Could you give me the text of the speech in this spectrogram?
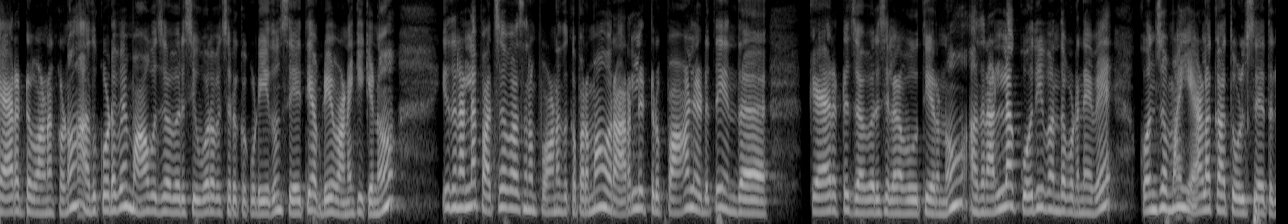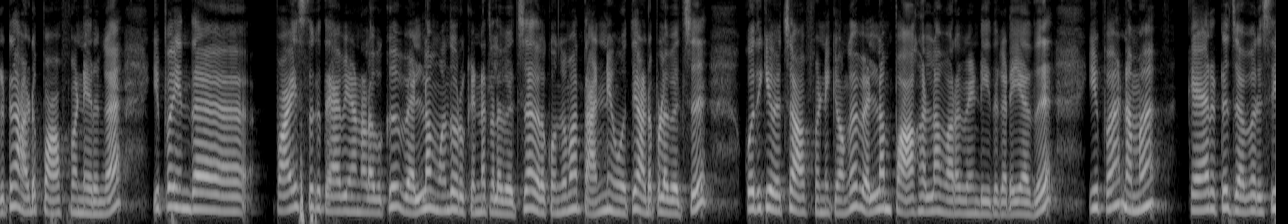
கேரட்டு வணக்கணும். அது கூடவே மாவு ஜவரிசி ஊற வச்சுருக்கக்கூடியதும் சேர்த்து அப்படியே வணக்கிக்கணும். இது நல்லா பச்சை வாசனை போனதுக்கப்புறமா ஒரு அரை லிட்டர் பால் எடுத்து இந்த கேரட்டு ஜவரிசியில் ஊற்றிடணும் அது நல்லா கொதி வந்த உடனேவே கொஞ்சமாக ஏலக்காய் தூள் சேர்த்துக்கிட்டு அடுப்பு ஆஃப் பண்ணிடுங்க இப்போ இந்த பாயசத்துக்கு தேவையான அளவுக்கு வெள்ளம் வந்து ஒரு கிண்ணத்தில் வச்சு அதில் கொஞ்சமாக தண்ணி ஊற்றி அடுப்பில் வச்சு கொதிக்க வச்சு ஆஃப் பண்ணிக்கோங்க. வெள்ளம் பாகெல்லாம் வர வேண்டியது கிடையாது. இப்போ நம்ம கேரட்டு ஜவ்வரிசி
